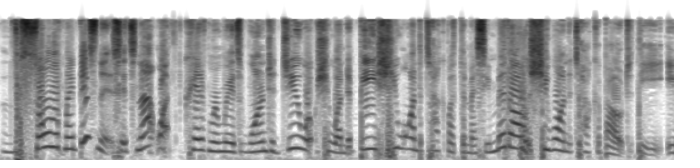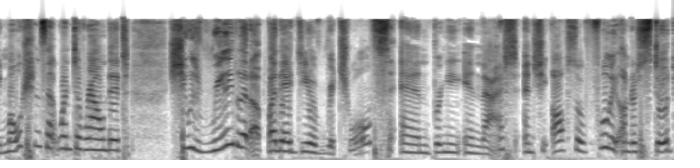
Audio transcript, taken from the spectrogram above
the soul of my business. It's not what Creative Mermaids wanted to do, what she wanted to be. She wanted to talk about the messy middle. She wanted to talk about the emotions that went around it. She was really lit up by the idea of rituals and bringing in that. And she also fully understood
